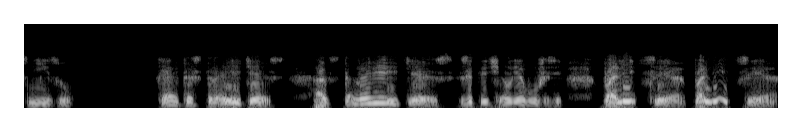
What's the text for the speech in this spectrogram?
снизу. «Кэт, остановитесь! «Остановитесь!» — закричал я в ужасе. «Полиция! Полиция!»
